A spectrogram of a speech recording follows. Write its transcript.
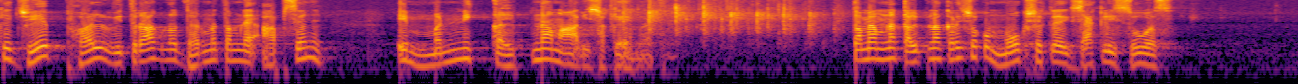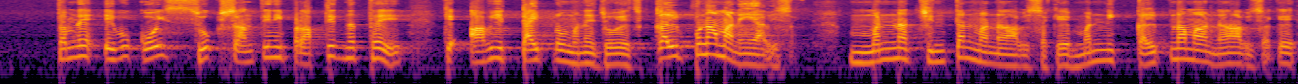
કે જે ફલ વિતરાગનો ધર્મ તમને આપશે ને, એ મનની કલ્પનામાં આવી શકે એમ નથી. તમે અમને કલ્પના કરી શકો, મોક્ષ એટલે એક્ઝેક્ટલી શું હશે તમને એવું કોઈ સુખ શાંતિની પ્રાપ્તિ જ નથી થઈ કે આવી ટાઈપનું મને જોઈએ છે. કલ્પનામાં નહીં આવી શકે. મનના ચિંતનમાં ન આવી શકે, મનની કલ્પનામાં ન આવી શકે,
